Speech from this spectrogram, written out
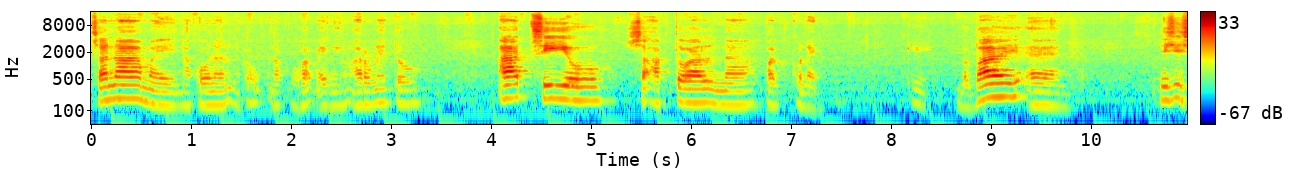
Sana may nakuha, nakuha kayo ngayong araw na ito. At see you sa actual na pag-connect. Okay. Bye-bye and this is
